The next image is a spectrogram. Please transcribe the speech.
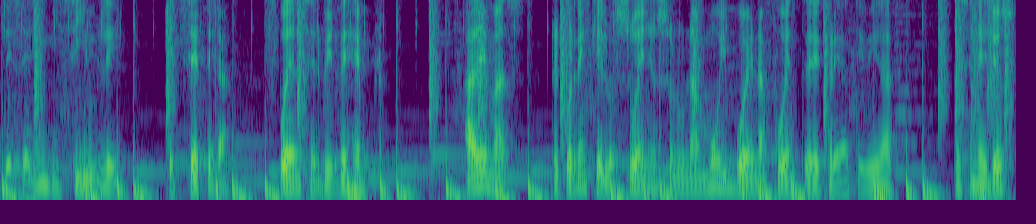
de ser invisible, etc pueden servir de ejemplo. Además, recuerden que los sueños son una muy buena fuente de creatividad, pues en ellos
